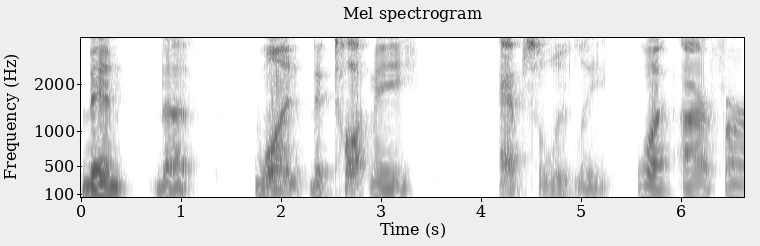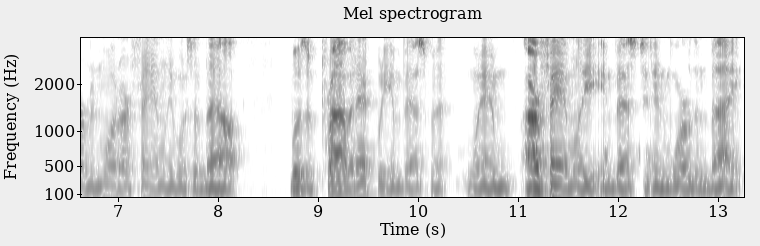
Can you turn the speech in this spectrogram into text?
Then the one that taught me absolutely what our firm and what our family was about was a private equity investment when our family invested in Worthen Bank.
